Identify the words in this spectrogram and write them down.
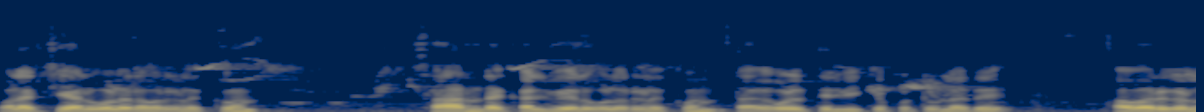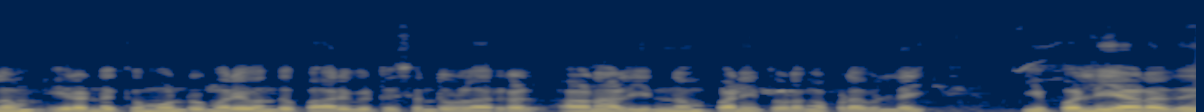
வளர்ச்சி அலுவலர் அவர்களுக்கும் சார்ந்த கல்வி அலுவலர்களுக்கும் தகவல் தெரிவிக்கப்பட்டுள்ளது. அவர்களும் இரண்டுக்கு மூன்று முறை வந்து பார்வையிட்டு சென்றுள்ளார்கள். ஆனால் இன்னும் பணி தொடங்கப்படவில்லை. இப்பள்ளியானது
